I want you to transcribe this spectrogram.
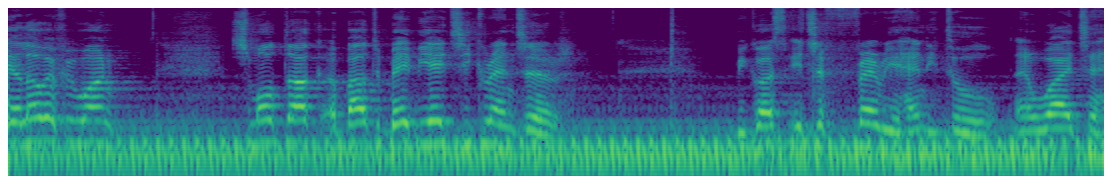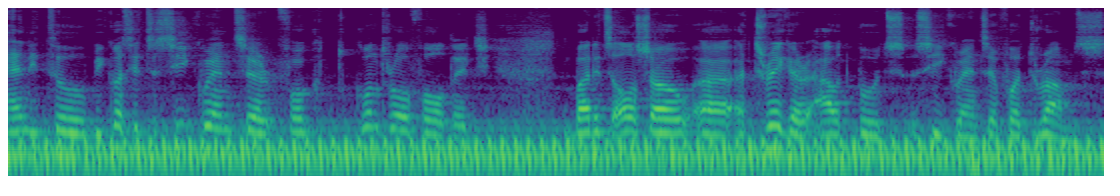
hello everyone. Small talk about the Baby 8 sequencer. Because it's a very handy tool. And why it's a handy tool? Because it's a sequencer for control voltage. But it's also uh, a trigger output sequencer for drums.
